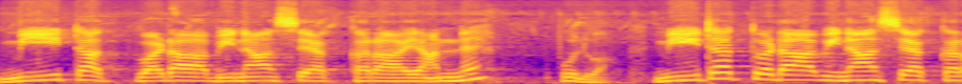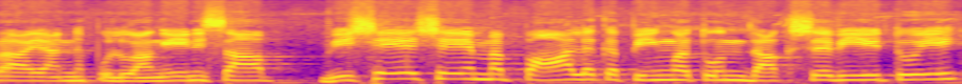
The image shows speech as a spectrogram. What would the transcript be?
මීටත් වඩා විනාසයක් කරා යන්න පුළුවන්. මීටත් වඩා විනාසයක් කරා යන්න පුළුවන් ඒ නිසා විශේෂයෙන්ම පාලක පින්වතුන් දක්ෂවීතුයි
